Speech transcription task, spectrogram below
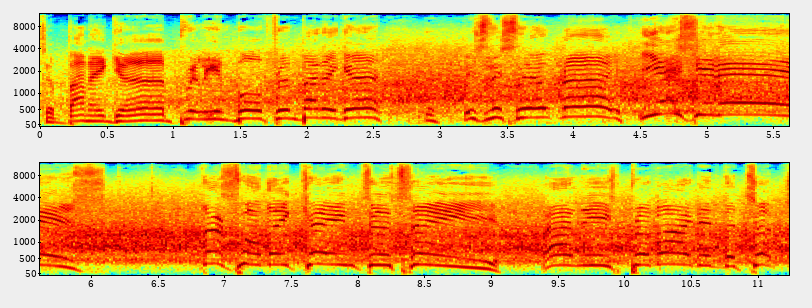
to Banega. Brilliant ball from Banega. Is this the opener? Yes, it is! That's what they came to see. And he's provided the touch.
